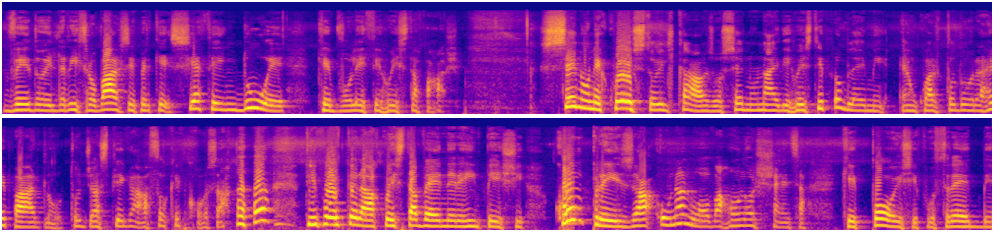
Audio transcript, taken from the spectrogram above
vedo il ritrovarsi perché siete in due che volete questa pace. Se non è questo il caso, se non hai di questi problemi, è un quarto d'ora che parlo, ti ho già spiegato che cosa ti porterà questa Venere in pesci, compresa una nuova conoscenza che poi si potrebbe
